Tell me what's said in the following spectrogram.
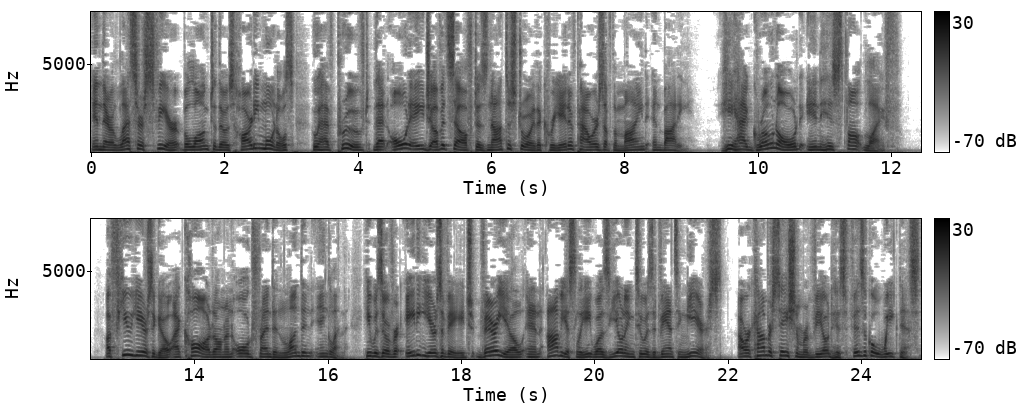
in their lesser sphere, belong to those hardy mortals who have proved that old age of itself does not destroy the creative powers of the mind and body. He had grown old in his thought life. A few years ago, I called on an old friend in London, England. He was over 80 years of age, very ill, and obviously was yielding to his advancing years. Our conversation revealed his physical weakness,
